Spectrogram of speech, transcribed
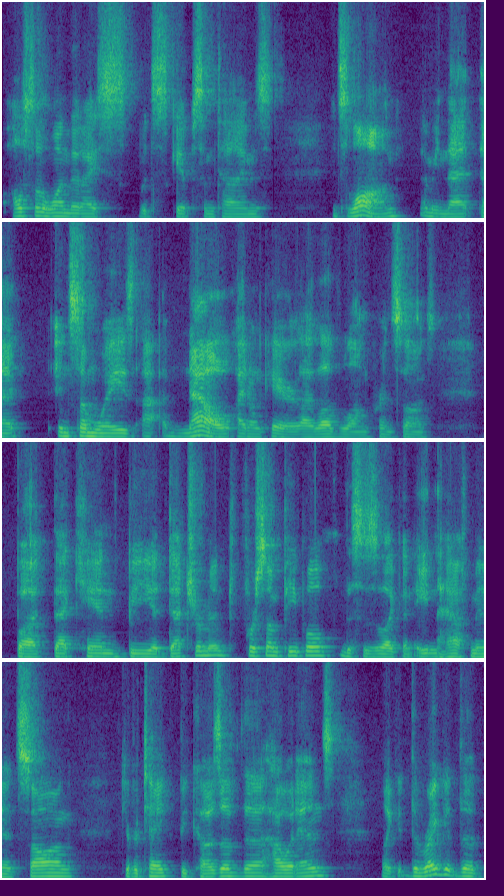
also one that I would skip sometimes. It's long. I mean that that in some ways uh, now I don't care. I love long Prince songs, but that can be a detriment for some people. This is like an eight and a half minute song, give or take, because of the how it ends. Like the regular the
